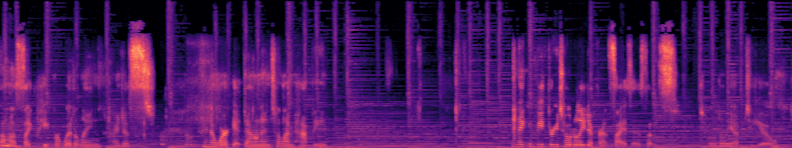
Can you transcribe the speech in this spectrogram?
It's almost like paper whittling. I just kind of work it down until I'm happy. And they can be three totally different sizes. That's totally up to you.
